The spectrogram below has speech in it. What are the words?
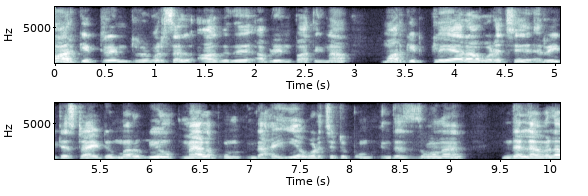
மார்க்கெட் ட்ரெண்ட் ரிவர்சல் ஆகுது அப்படின்னு பார்த்தீங்கன்னா மார்க்கெட் கிளியராக உடச்சி ரீடெஸ்ட் ஆகிட்டு மறுபடியும் மேலே போகணும். இந்த ஹையை உடைச்சிட்டு போகணும். இந்த ஜோனை இந்த லெவலை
